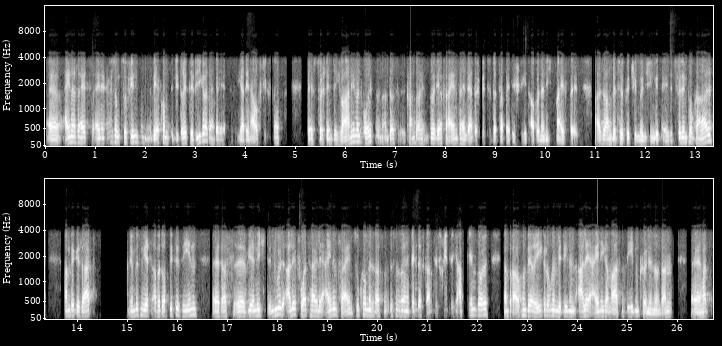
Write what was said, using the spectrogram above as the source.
äh, einerseits eine Lösung zu finden, wer kommt in die dritte Liga, da wir ja den Aufstiegsplatz selbstverständlich wahrnehmen wollten. Und das kann da nur der Verein sein, der an der Spitze der Tabelle steht, auch wenn er nicht Meister ist. Also haben wir Türkgücü München gemeldet. Für den Pokal haben wir gesagt, wir müssen jetzt aber doch bitte sehen, äh, dass äh, wir nicht nur alle Vorteile einem Verein zukommen lassen müssen, sondern wenn das Ganze friedlich abgehen soll, dann brauchen wir Regelungen, mit denen alle einigermaßen leben können. Und dann äh, hat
